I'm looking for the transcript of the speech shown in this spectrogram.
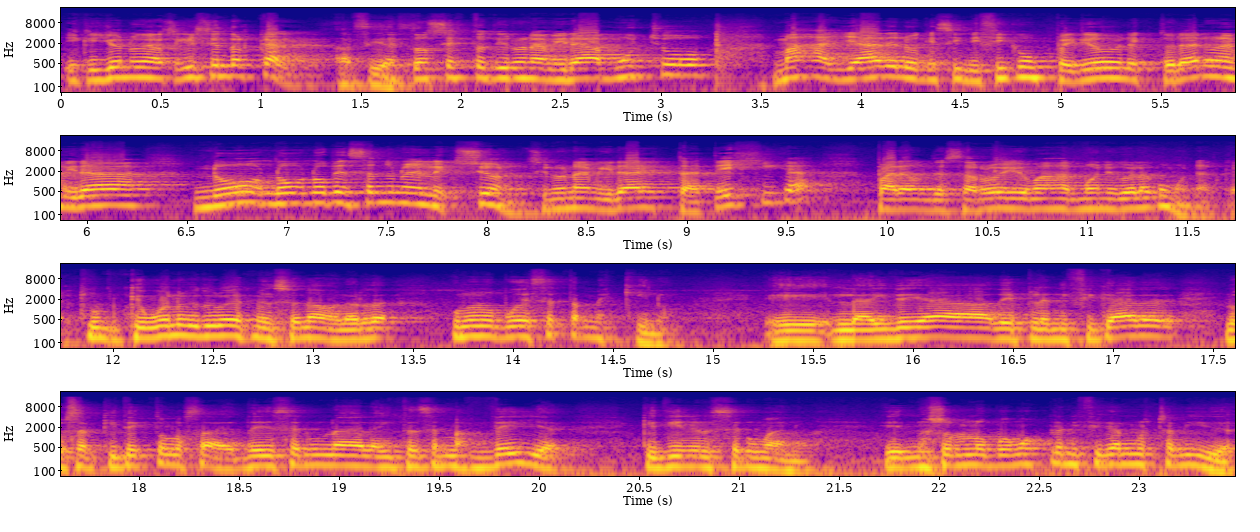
y que yo no voy a seguir siendo alcalde. Así es. Entonces esto tiene una mirada mucho más allá de lo que significa un periodo electoral, una mirada no, no, no pensando en una elección, sino una mirada estratégica para un desarrollo más armónico de la comuna, alcalde. Qué, bueno que tú lo hayas mencionado, la verdad, uno no puede ser tan mezquino. Eh, la idea de planificar, los arquitectos lo saben, debe ser una de las instancias más bellas que tiene el ser humano. Eh, nosotros no podemos planificar nuestra vida,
